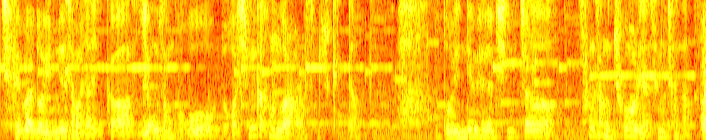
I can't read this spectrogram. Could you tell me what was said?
제발 너 입냄새 많이 하니까 이 영상 보고 너가 심각한 걸 알았으면 좋겠다. 하, 너 입냄새는 진짜 상상 초월이야 승찬아. 어?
